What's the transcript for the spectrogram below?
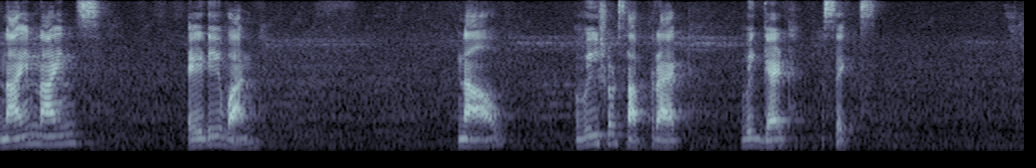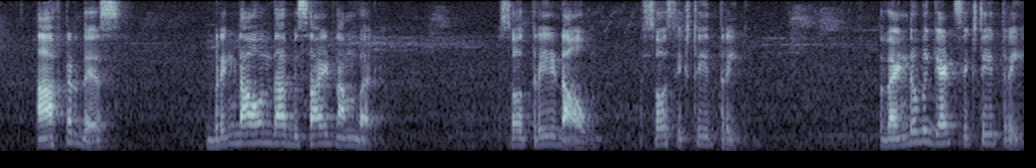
9 nines 81. Now we should subtract, we get 6. After this, bring down the beside number. So 3 down, so 63. When do we get 63?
